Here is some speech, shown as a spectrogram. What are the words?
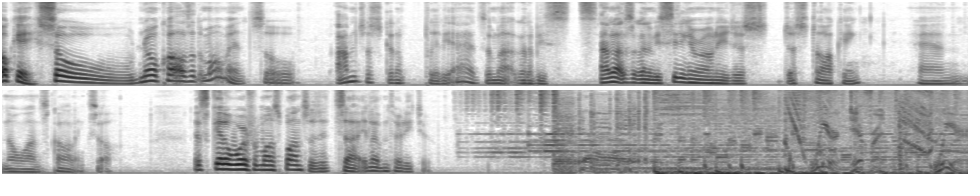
Okay, so no calls at the moment. So I'm just gonna play the ads. I'm not gonna be. I'm not gonna be sitting around here just just talking, and no one's calling. So let's get a word from our sponsors. It's uh, 11:32. We're different. We're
